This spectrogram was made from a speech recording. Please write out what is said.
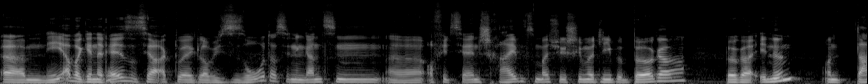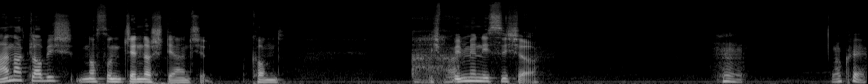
Ähm, nee, aber generell ist es ja aktuell, glaube ich, so, dass in den ganzen äh, offiziellen Schreiben zum Beispiel geschrieben wird, liebe Bürger, BürgerInnen und danach, glaube ich, noch so ein Gender-Sternchen kommt. Ich Aha. bin mir nicht sicher. Okay.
